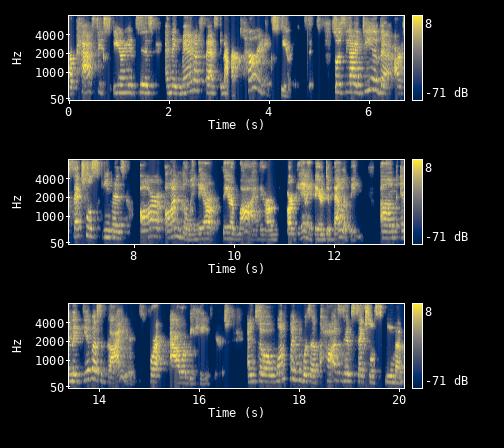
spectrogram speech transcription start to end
our past experiences and they manifest in our current experience so it's the idea that our sexual schemas are ongoing. They are they are live. They are organic. They are developing, um, and they give us guidance for our behaviors. And so, a woman with a positive sexual schema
